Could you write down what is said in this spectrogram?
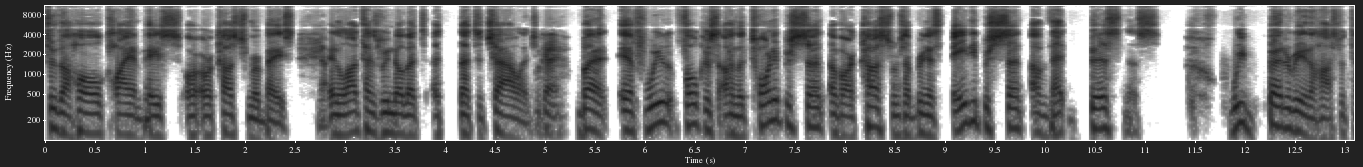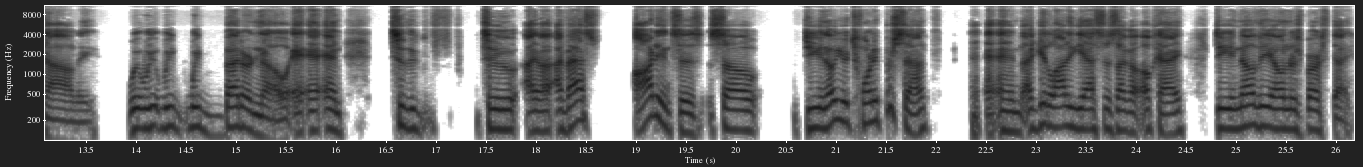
through the whole client base or, or customer base. Yeah. And a lot of times we know that's a, that's a challenge. Okay. But if we focus on the 20% of our customers that bring us 80% of that business, we better be in the hospitality. We, we, we, we better know. And, and to the, to, I, I've asked audiences, so do you know your 20%? And I get a lot of yeses. I go, okay. Do you know the owner's birthday?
